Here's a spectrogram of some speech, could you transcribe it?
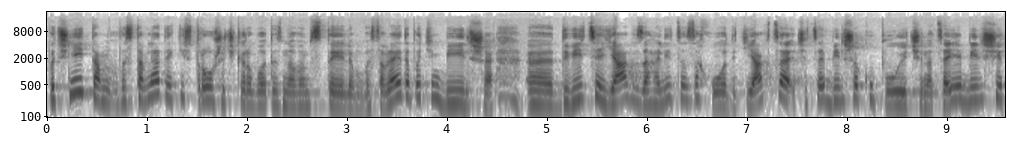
Почніть там виставляти якісь трошечки роботи з новим стилем, виставляйте потім більше. Е, Дивіться, як взагалі це заходить, як це чи це більше купують, чи на це є більші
